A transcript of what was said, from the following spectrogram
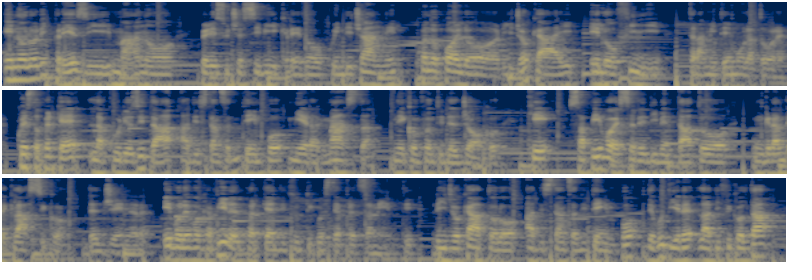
E non l'ho ripresi in mano per i successivi, credo, 15 anni, quando poi lo rigiocai e lo finì tramite emulatore. Questo perché la curiosità a distanza di tempo mi era rimasta nei confronti del gioco, che sapevo essere diventato un grande classico del genere e volevo capire il perché di tutti questi apprezzamenti. Rigiocatolo a distanza di tempo, devo dire la difficoltà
